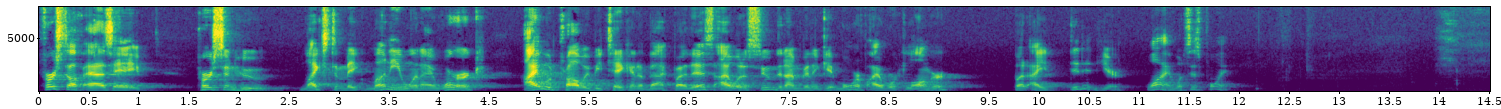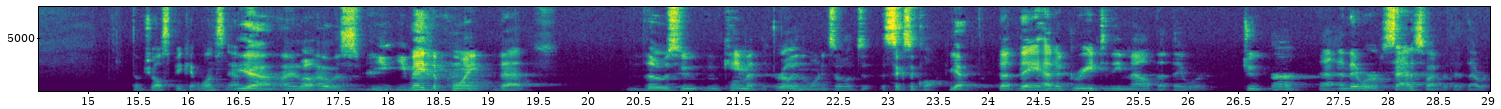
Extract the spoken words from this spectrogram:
First off, as a person who likes to make money when I work, I would probably be taken aback by this. I would assume that I'm going to get more if I worked longer, but I didn't here. Why? What's his point? Don't you all speak at once now? Yeah, I, well, I was. You, you made the point that those who, who came at early in the morning, so it's six o'clock. Yeah. That they had agreed to the amount that they were to earn, and they were satisfied with it. They were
